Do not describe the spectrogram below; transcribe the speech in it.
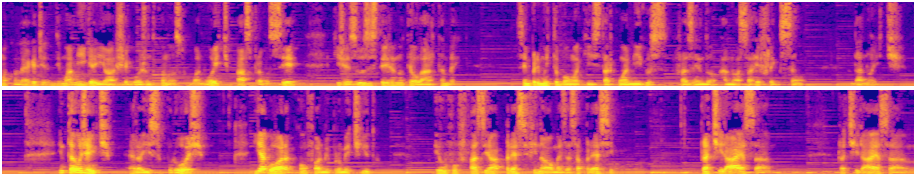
uma colega de, de uma amiga aí, ó, chegou junto conosco. Boa noite, paz para você, que Jesus esteja no teu lar também. Sempre muito bom aqui estar com amigos fazendo a nossa reflexão da noite. Então, gente, era isso por hoje. E agora, conforme prometido, eu vou fazer a prece final, mas essa prece para tirar essa para tirar essa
